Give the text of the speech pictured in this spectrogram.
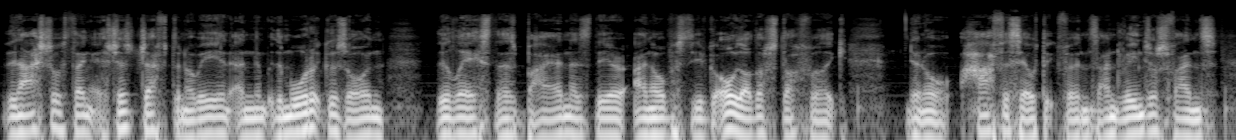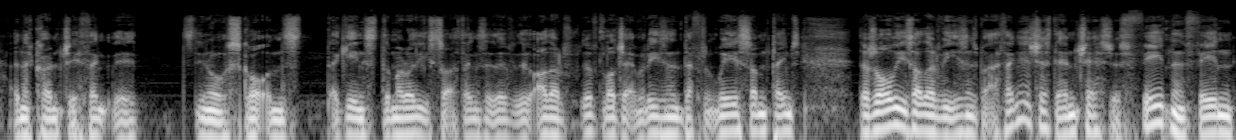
The national thing is just drifting away, and, and the, the more it goes on, the less this buy-in is there. And obviously, you've got all the other stuff where, like, you know, half the Celtic fans and Rangers fans in the country think they, you know, Scotland's against them or all these sort of things. They've, they've other they've legitimate reasons in different ways. Sometimes there's all these other reasons, but I think it's just interest just fading and fading.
